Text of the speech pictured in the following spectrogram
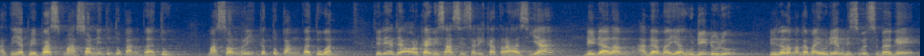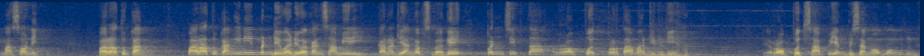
artinya bebas, mason itu tukang batu. masonri ketukang batuan. Jadi ada organisasi serikat rahasia di dalam agama Yahudi dulu, di dalam agama Yahudi yang disebut sebagai masonik, para tukang. Para tukang ini mendewa-dewakan Samiri karena dianggap sebagai pencipta robot pertama di dunia. Robot sapi yang bisa ngomong.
